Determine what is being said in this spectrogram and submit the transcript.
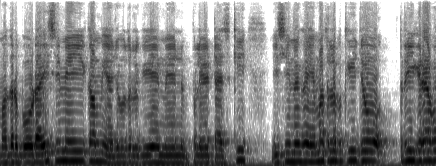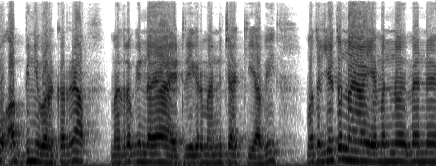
मदरबोर्ड है, इसी में ही कमी है जो मतलब कि ये मेन प्लेट है इसकी इसी में कहीं मतलब कि जो ट्रिगर है, वो अब भी नहीं वर्क कर रहा। मतलब कि नया है ट्रिगर मैंने चेक किया अभी मतलब ये तो नया है, मैंने मैंने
